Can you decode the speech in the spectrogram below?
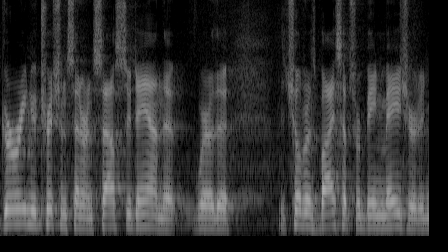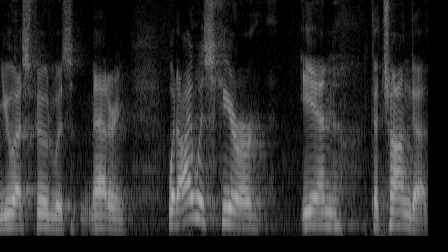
Guri Nutrition Center in South Sudan, that, where the, the children's biceps were being measured and U.S. food was mattering. When I was here in Kitchanga,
